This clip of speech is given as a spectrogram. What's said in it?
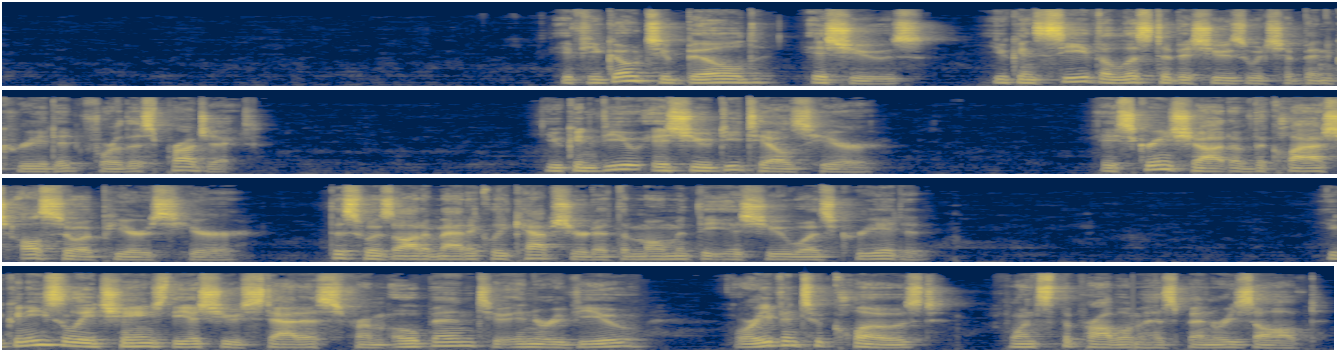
If you go to Build Issues, you can see the list of issues which have been created for this project. You can view issue details here. A screenshot of the clash also appears here. This was automatically captured at the moment the issue was created. You can easily change the issue status from open to in review, or even to closed once the problem has been resolved.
